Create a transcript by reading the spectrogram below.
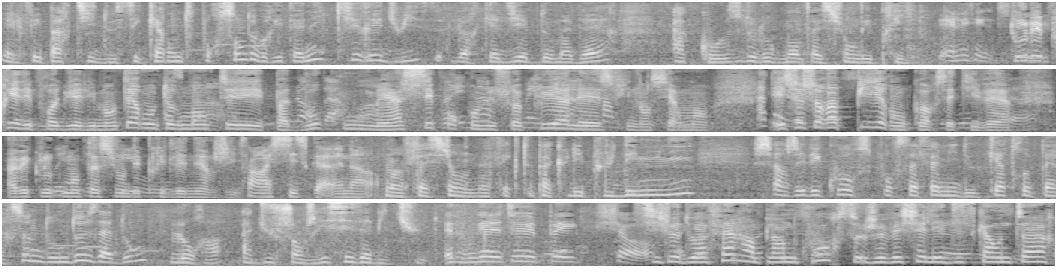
Elle fait partie de ces 40% de Britanniques qui réduisent leur caddie hebdomadaire à cause de l'augmentation des prix. Tous les prix des produits alimentaires ont augmenté, pas de beaucoup, mais assez pour qu'on ne soit plus à l'aise financièrement. Et ce sera pire encore cet hiver, avec l'augmentation des prix de l'énergie. L'inflation n'affecte pas que les plus démunis. Chargée des courses pour sa famille de quatre personnes, dont deux ados, Laura a dû changer ses habitudes. Si je dois faire un plein de courses, je vais chez les discounters.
